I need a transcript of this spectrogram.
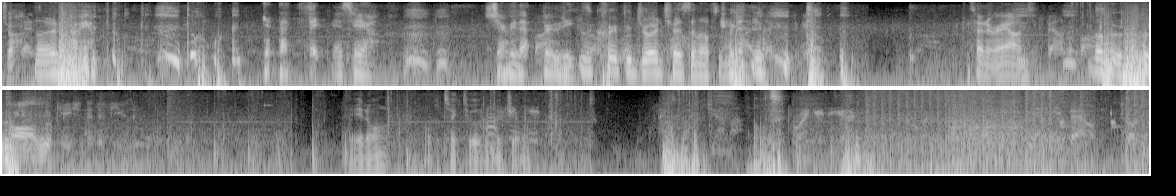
Child. No. Come here. go away. Get that thickness here. Show me that booty. There's a creepy drone chasing after me. seconds to go. Turn around. You found a bomb. no. Oh, Location and defuse it. Oh. You know what? I'll protect you over the gemma. Not. Inbound. Starting.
